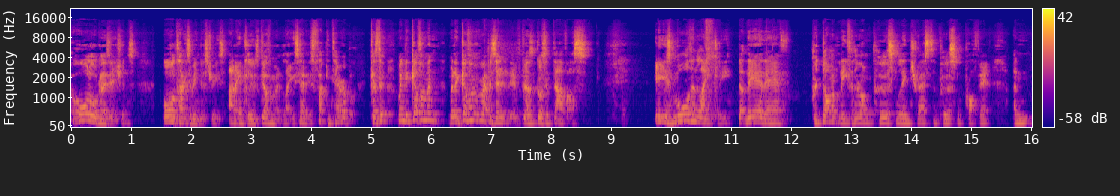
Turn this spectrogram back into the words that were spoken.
all organizations, all types of industries, and it includes government. Like you said, it's fucking terrible. Because when the government, when a government representative goes, goes to Davos, it is more than likely that they are there predominantly for their own personal interests and personal profit and,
